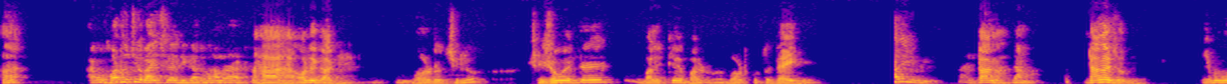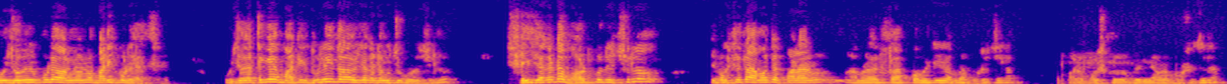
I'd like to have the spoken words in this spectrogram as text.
হ্যাঁ? এখন ভোট হচ্ছিল বাইশ সালের দিকে তখন আমরা হ্যাঁ হ্যাঁ অনেক আগে ভট হচ্ছিল। সেই সময়তে মালিককে ভা- ভোট করতে দেয়নি। খালি জমি? ডাঙা। ডাঙা। ডাঙা জমি। এবং ওই জমির উপরে অন্যান্য বাড়ি করে আছে। ওই জায়গা থেকে মাটি তুলেই তারা ওই জায়গাটা উঁচু করেছিল। সেই জায়গাটা ভট করেছিল এবং সেটা আমাদের পাড়ার আমরা ক্লাব কমিটি আমরা বসেছিলাম। পাড়া বয়স্ক লোকদের নিয়ে আমরা বসেছিলাম।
